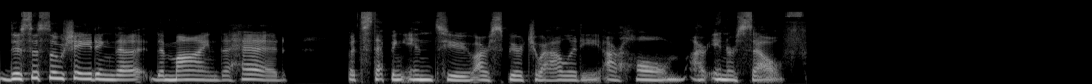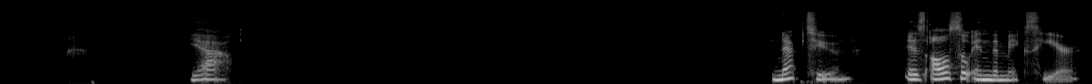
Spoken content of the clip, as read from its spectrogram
disassociating the the mind, the head, but stepping into our spirituality, our home, our inner self. Yeah. Neptune is also in the mix here,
